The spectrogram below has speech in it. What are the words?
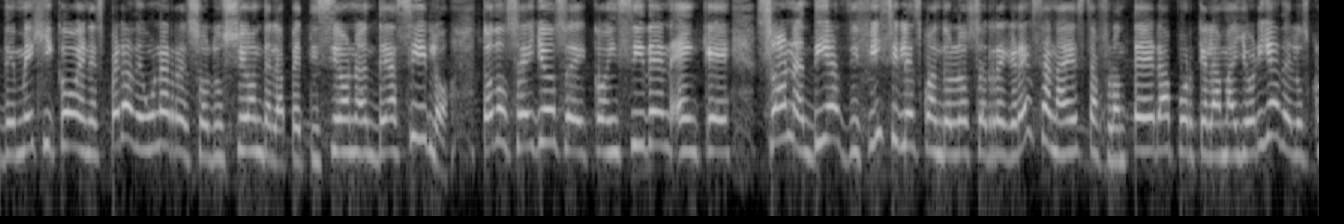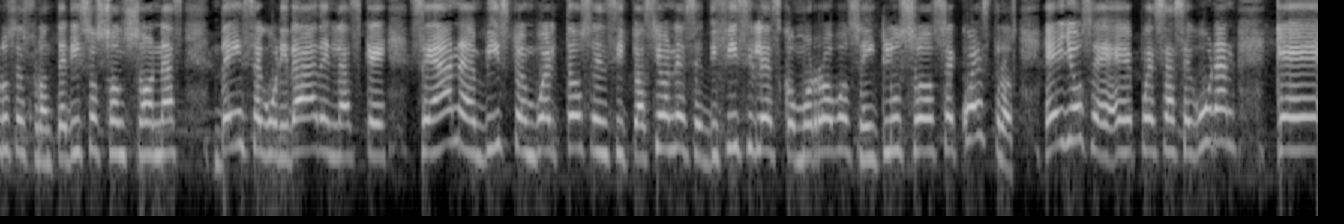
de México en espera de una resolución de la petición de asilo. Todos ellos eh, coinciden en que son días difíciles cuando los regresan a esta frontera porque la mayoría de los cruces fronterizos son zonas de inseguridad en las que se han visto envueltos en situaciones difíciles como robos e incluso secuestros. Ellos eh, pues aseguran que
